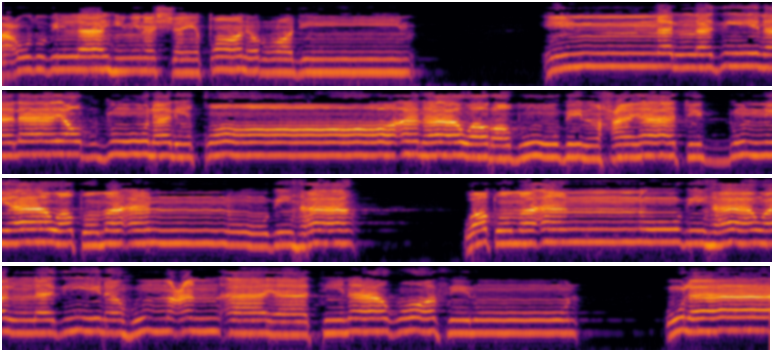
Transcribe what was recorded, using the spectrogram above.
أعوذ بالله من الشيطان الرجيم. إن الذين لا يرجون لقاءنا ورضوا بالحياة الدنيا واطمأنوا بها واطمأنوا بها والذين هم عن آياتنا غافلون. أولئك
